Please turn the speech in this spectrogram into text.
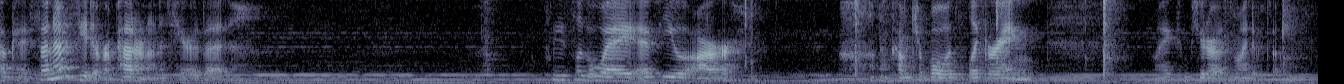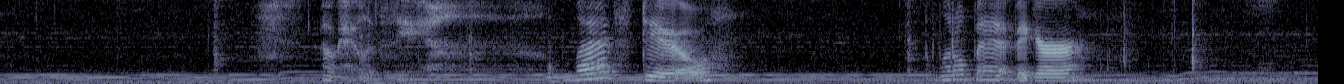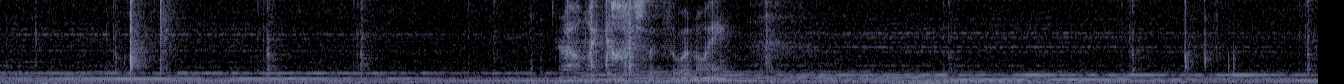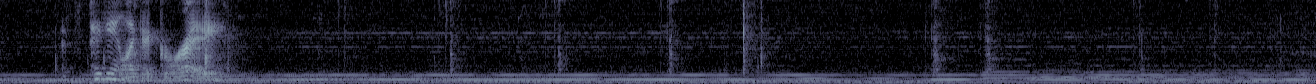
Okay, so now I see a different pattern on his hair that please look away if you are uncomfortable with flickering. My computer has a mind of its own. Okay, let's see. Let's do a little bit bigger. Picking like a gray.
